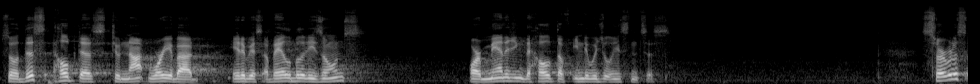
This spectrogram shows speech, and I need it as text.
So this helped us to not worry about AWS availability zones or managing the health of individual instances. Serverless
